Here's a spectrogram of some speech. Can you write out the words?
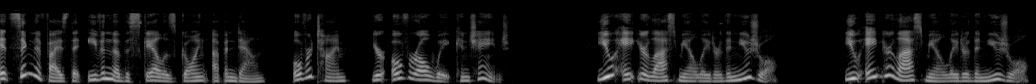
It signifies that even though the scale is going up and down, over time, your overall weight can change. You ate your last meal later than usual. You ate your last meal later than usual.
